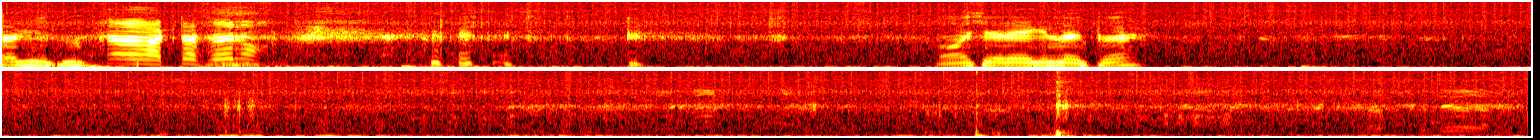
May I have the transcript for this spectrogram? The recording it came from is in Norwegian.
sa gutten. Jeg har vært der før nå. Da kjører egen løype.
